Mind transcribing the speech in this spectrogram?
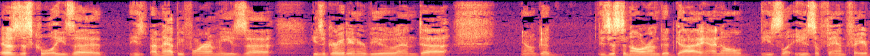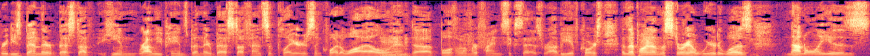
it was just cool. He's uh, he's I'm happy for him. He's uh, he's a great interview and uh, you know good. He's just an all around good guy. I know he's like he's a fan favorite. He's been their best. Off, he and Robbie Payne's been their best offensive players in quite a while, and uh, both of them are finding success. Robbie, of course, as I pointed out in the story, how weird it was. Not only is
